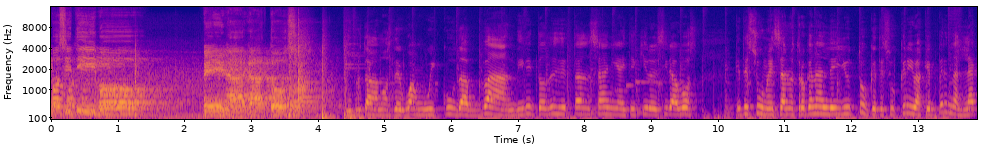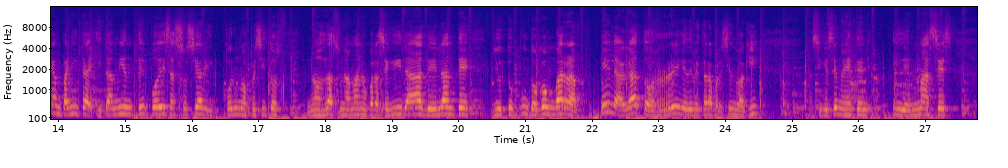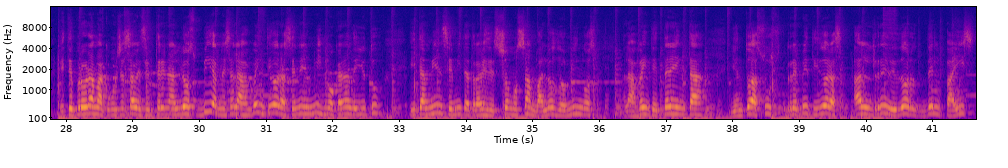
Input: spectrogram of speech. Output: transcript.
positivo. Pelagatos. Disfrutábamos de One Wikuda Band directo desde Tanzania y te quiero decir a vos que te sumes a nuestro canal de YouTube, que te suscribas, que prendas la campanita y también te podés asociar y por unos pesitos nos das una mano para seguir adelante. youtube.com barra pelagatos reggae debe estar apareciendo aquí. Así que se meten y demás es. Este programa, como ya saben, se entrena los viernes a las 20 horas en el mismo canal de YouTube y también se emite a través de Somos Samba los domingos a las 20.30 y en todas sus repetidoras alrededor del país.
